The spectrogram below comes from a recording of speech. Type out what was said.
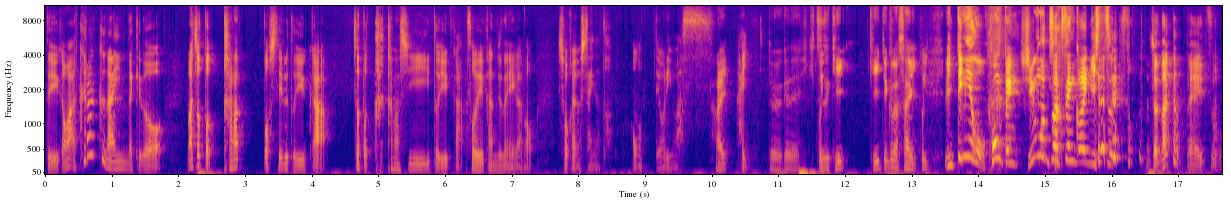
というか、まあ暗くないんだけど、まあちょっとカラッとしてるというか、ちょっとか悲しいというか、そういう感じの映画の紹介をしたいなと思っております。はい。はい。というわけで引き続き聞いてください。行ってみよう本編週末作戦会議室 じゃなかったやんいつも。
